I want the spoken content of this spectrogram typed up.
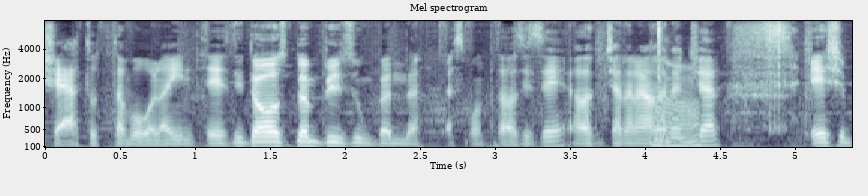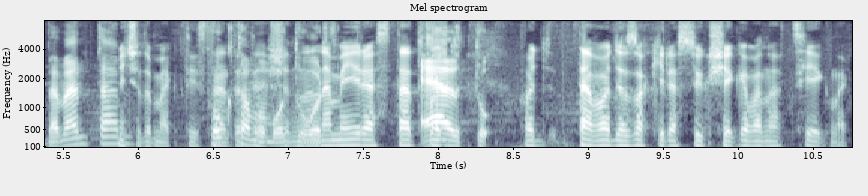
és el tudta volna intézni, de azt nem bízunk benne, ezt mondta az izé, a general manager, és bementem, Micsoda Fogtam a motort, Nem érezted, hogy, elto- hogy te vagy az, akire szüksége van a cégnek?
